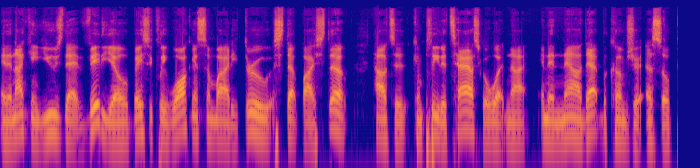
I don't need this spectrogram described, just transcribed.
And then I can use that video, basically walking somebody through step by step how to complete a task or whatnot. And then now that becomes your SOP.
